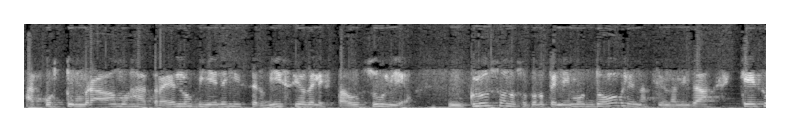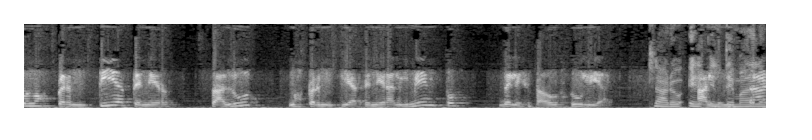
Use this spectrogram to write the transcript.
acostumbrábamos a traer los bienes y servicios del Estado Zulia. Incluso nosotros tenemos doble nacionalidad, que eso nos permitía tener salud, nos permitía tener alimentos del Estado Zulia. Claro, el, tema de la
